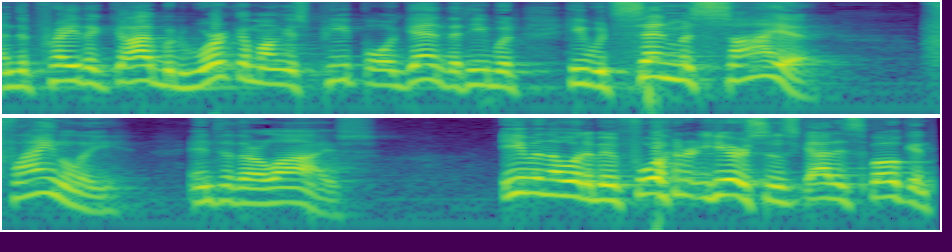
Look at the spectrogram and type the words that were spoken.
And to pray that God would work among his people again, that he would, he would send Messiah finally into their lives. Even though it had been 400 years since God had spoken,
